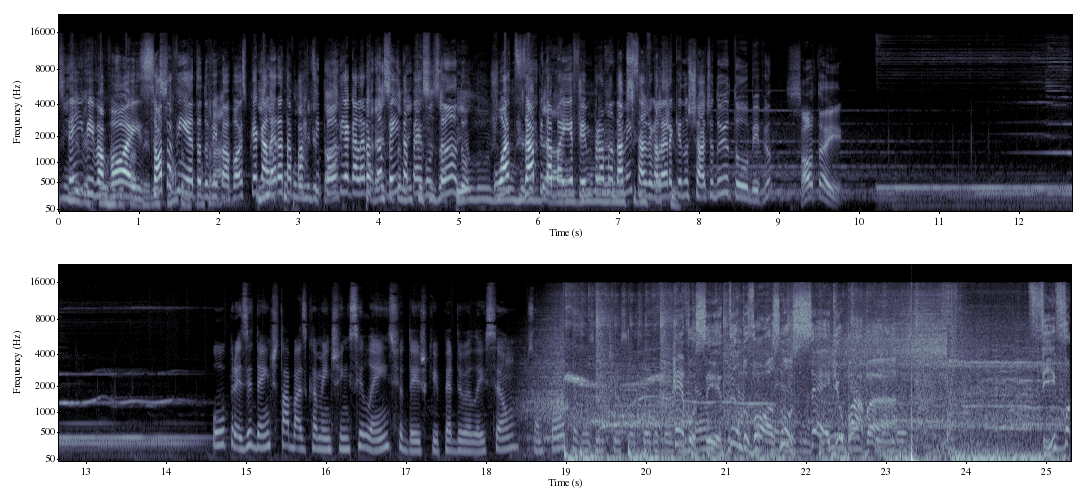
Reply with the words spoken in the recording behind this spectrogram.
Tem viva o voz, solta a vinheta do Viva. Voz, porque a galera tá participando e a galera também tá perguntando o WhatsApp da Bahia FM maneira mandar mensagem, a galera aqui no chat do YouTube, viu? Solta aí. O presidente está basicamente em silêncio desde que perdeu a eleição. São poucas as notícias dele. desde É então, você dando voz no Segue o Baba. Viva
